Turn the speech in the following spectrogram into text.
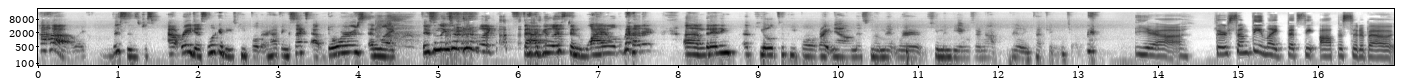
haha like this is just outrageous. Look at these people. They're having sex outdoors and like there's something sort of like fabulous and wild about it. Um, that i think appealed to people right now in this moment where human beings are not really touching each other. Yeah. There's something like that's the opposite about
